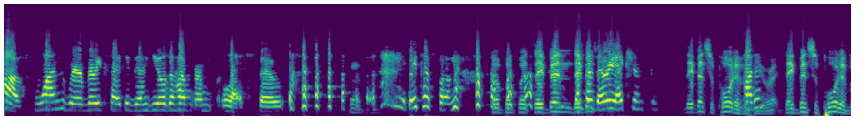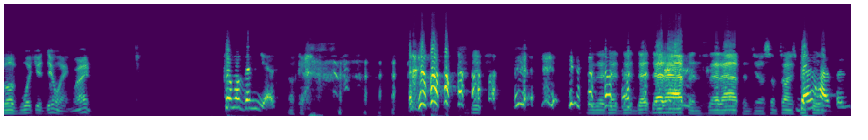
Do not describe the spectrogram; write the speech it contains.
half. One we're very excited, and the other half we're less. So hmm. it was fun. but, but but they've been they've been the reactions. They've been supportive Pardon? of you, right? They've been supportive of what you're doing, right? Some of them, yes. Okay. that, that, that, that, that happens. That happens. You know, sometimes people. that happens.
